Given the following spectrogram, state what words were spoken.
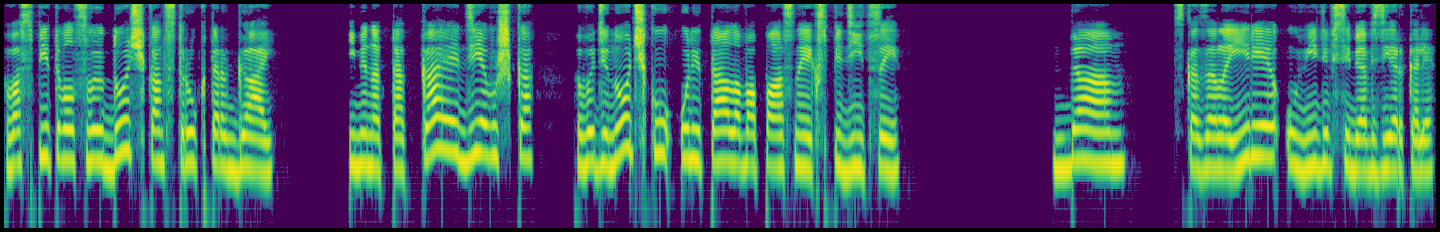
воспитывал свою дочь конструктор Гай. Именно такая девушка в одиночку улетала в опасные экспедиции. «Да», — сказала Ирия, увидев себя в зеркале,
